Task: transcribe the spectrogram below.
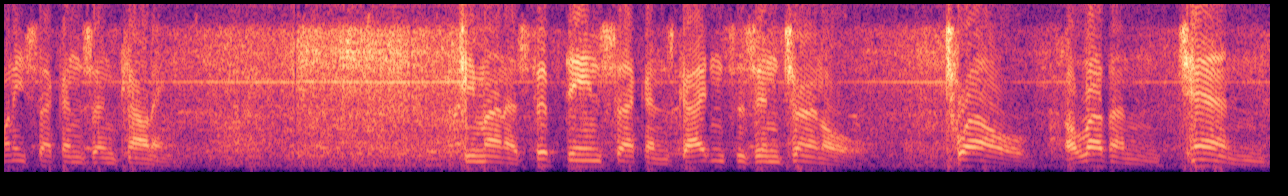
20 seconds and counting. T minus 15 seconds. Guidance is internal. 12, 11, 10,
